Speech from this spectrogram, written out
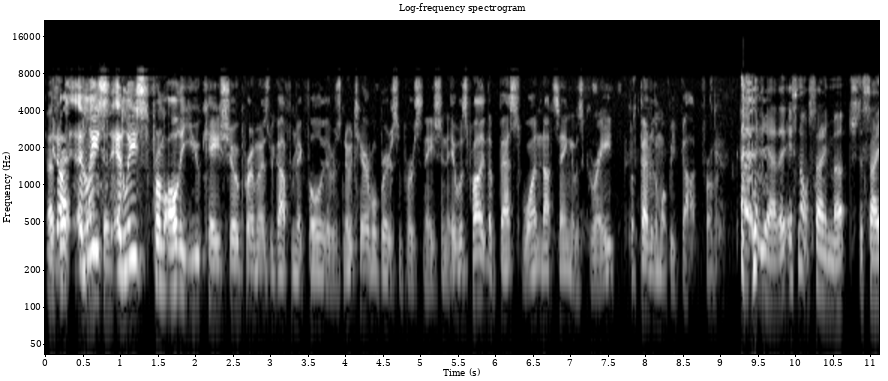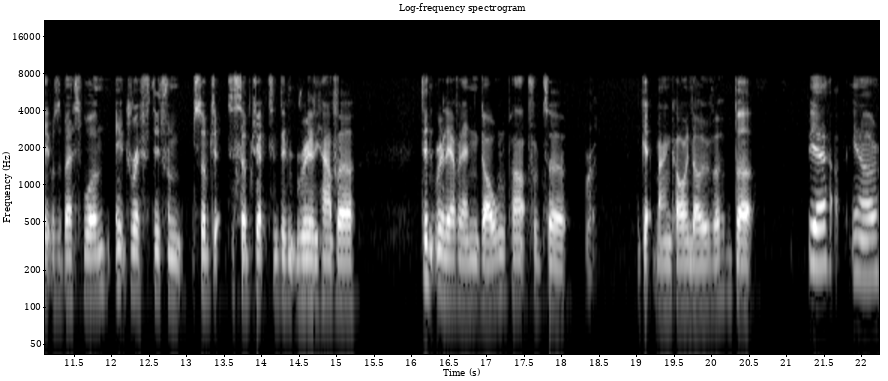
That's you know, it, at least at least from all the UK show promos we got from Mick Foley, there was no terrible British impersonation. It was probably the best one. Not saying it was great, but better than what we've got from it. yeah, it's not saying much to say it was the best one. It drifted from subject to subject and didn't really have a didn't really have an end goal apart from to Right. get mankind over. But yeah, you know,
